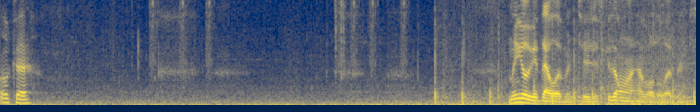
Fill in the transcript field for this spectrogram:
Okay. Let me go get that weapon too, just because I want to have all the weapons.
